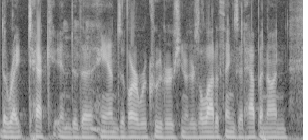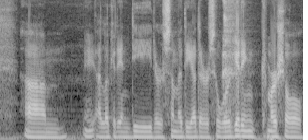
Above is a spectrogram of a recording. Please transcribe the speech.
the right tech into the hands of our recruiters. You know, there's a lot of things that happen on, um, I look at Indeed or some of the others. So we're getting commercial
